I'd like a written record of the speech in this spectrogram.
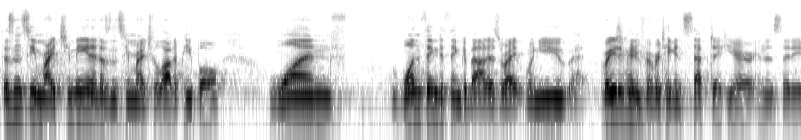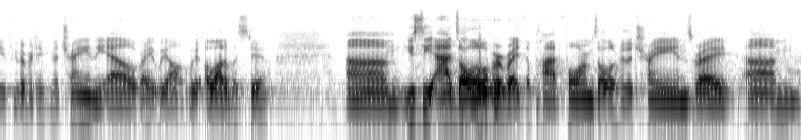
doesn't seem right to me, and it doesn't seem right to a lot of people. One one thing to think about is right when you raise your hand if you've ever taken SEPTA here in the city, if you've ever taken the train, the L, right? We all we, a lot of us do. Um, you see ads all over, right? The platforms, all over the trains, right? Um,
